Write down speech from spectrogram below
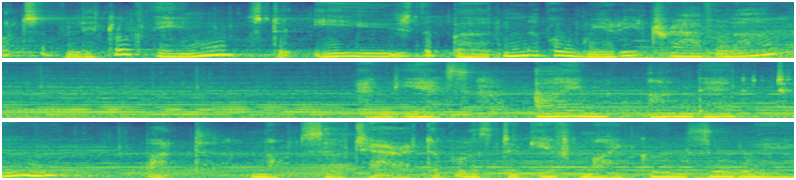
Lots of little things to ease the burden of a weary traveler. And yes, I'm undead too, but not so charitable as to give my goods away.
